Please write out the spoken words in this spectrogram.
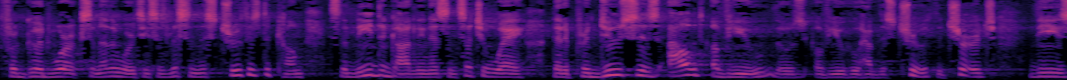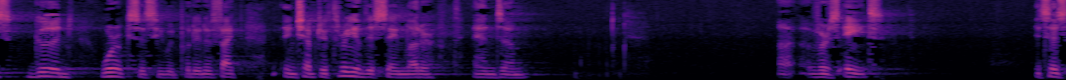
for good works. In other words, he says, listen, this truth is to come. It's to lead to godliness in such a way that it produces out of you, those of you who have this truth, the church, these good works, as he would put it. In fact, in chapter 3 of this same letter and um, uh, verse 8, it says,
